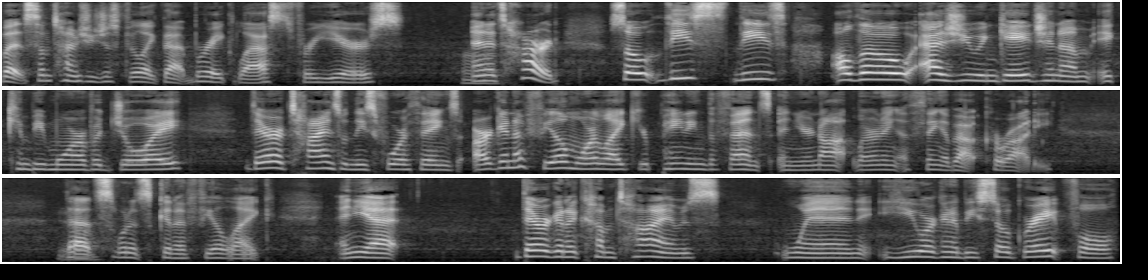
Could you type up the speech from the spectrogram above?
But sometimes you just feel like that break lasts for years. And uh-huh. it's hard. So these, these, although as you engage in them, it can be more of a joy. There are times when these four things are going to feel more like you're painting the fence and you're not learning a thing about karate. Yeah. That's what it's going to feel like. And yet, there are going to come times when you are going to be so grateful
